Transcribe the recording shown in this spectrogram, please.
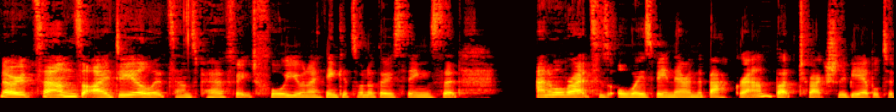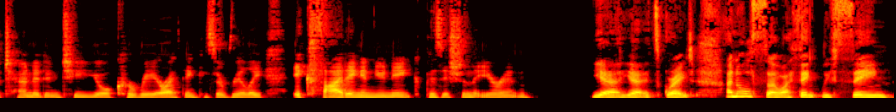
no, it sounds ideal. It sounds perfect for you. And I think it's one of those things that animal rights has always been there in the background, but to actually be able to turn it into your career, I think is a really exciting and unique position that you're in. Yeah, yeah, it's great. And also, I think we've seen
